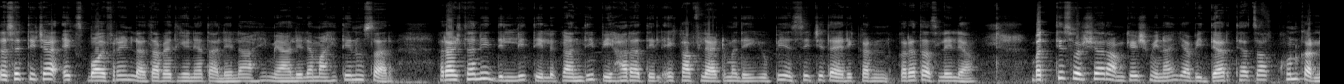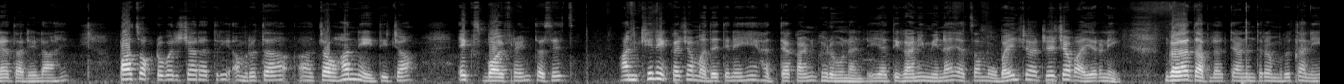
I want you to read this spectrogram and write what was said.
तसेच तिच्या एक्स बॉयफ्रेंडला ताब्यात घेण्यात आलेलं आहे. मिळालेल्या माहितीनुसार राजधानी दिल्लीतील गांधी विहारातील एका फ्लॅटमध्ये यू पी एस सीची तयारी कर करत असलेल्या बत्तीस वर्षीय रामकेश मीना या विद्यार्थ्याचा खून करण्यात आलेला आहे. पाच ऑक्टोबरच्या रात्री अमृता चव्हाणने तिच्या एक्स बॉयफ्रेंड तसेच आणखीन एकाच्या मदतीने हे हत्याकांड घडवून आणले. या तिघांनी मीना याचा मोबाईल चार्जरच्या वायरने गळा दाबला. त्यानंतर अमृताने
